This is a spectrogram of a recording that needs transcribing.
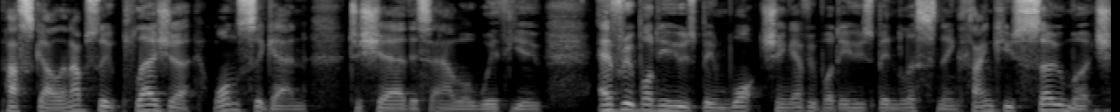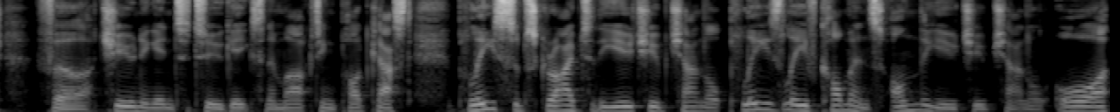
Pascal, an absolute pleasure once again to share this hour with you. Everybody who's been watching, everybody who's been listening, thank you so much for tuning in to Two Geeks and a Marketing podcast. Please subscribe to the YouTube channel. Please leave comments on the YouTube channel or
